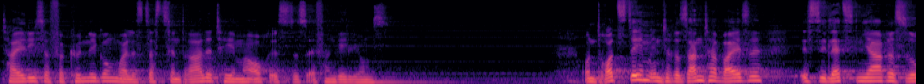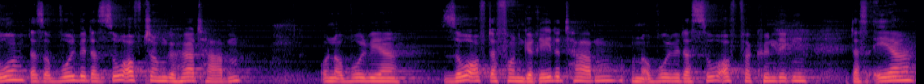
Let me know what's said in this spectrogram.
Teil dieser Verkündigung, weil es das zentrale Thema auch ist des Evangeliums. Und trotzdem, interessanterweise, ist die letzten Jahre so, dass obwohl wir das so oft schon gehört haben und obwohl wir so oft davon geredet haben und obwohl wir das so oft verkündigen, dass eher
